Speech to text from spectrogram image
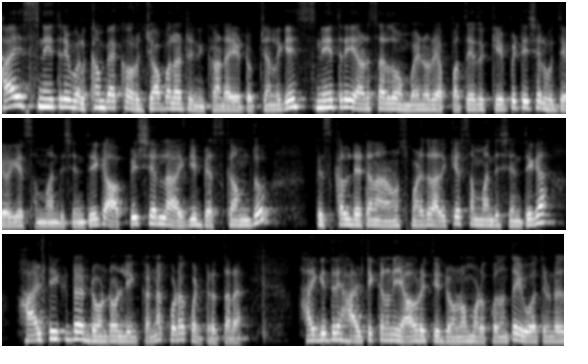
ಹಾಯ್ ಸ್ನೇಹಿತರೆ ವೆಲ್ಕಮ್ ಬ್ಯಾಕ್ ಅವರು job alert in Kannada YouTube ಚಾನಲ್ಗೆ ಸ್ನೇಹಿತರೆ, ಎರಡು ಸಾವಿರದ ಒಂಬೈನೂರ ಎಪ್ಪತ್ತೈದು K P T C L ಹುದ್ದೆಗಳಿಗೆ ಸಂಬಂಧಿಸಿದಂತೆ ಈಗ ಅಫಿಷಿಯಲ್ ಆಗಿ ಬೆಸ್ಕಾಮ್ದು ಫಿಸಿಕಲ್ ಡೇಟಾನ ಅನೌನ್ಸ್ ಮಾಡಿದ್ರು. ಅದಕ್ಕೆ ಸಂಬಂಧಿಸಿದಂತೆ ಈಗ ಹಾಲ್ ಟಿಕೆಟ್ ಡೌನ್ಲೋಡ್ ಲಿಂಕನ್ನು ಕೂಡ ಕೊಟ್ಟಿರ್ತಾರೆ. ಹಾಗಿದ್ರೆ ಹಾಲ್ ಟಿಕೆಟನ್ನು ಯಾವ ರೀತಿ ಡೌನ್ಲೋಡ್ ಮಾಡ್ಕೋದಂತ ಇವತ್ತಿನ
